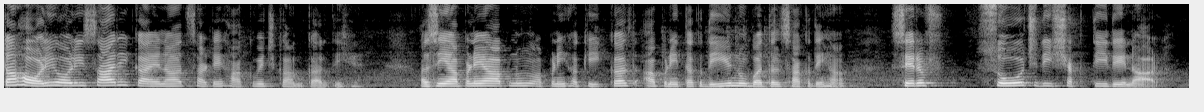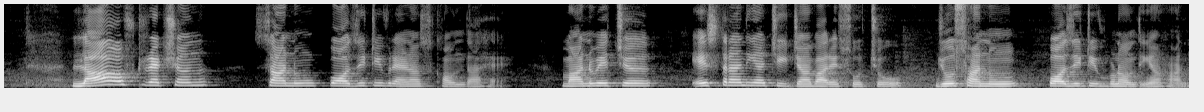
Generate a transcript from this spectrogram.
ਤਾਂ ਹੌਲੀ-ਹੌਲੀ ਸਾਰੀ ਕਾਇਨਾਤ ਸਾਡੇ ਹੱਕ ਵਿੱਚ ਕੰਮ ਕਰਦੀ ਹੈ। ਅਸੀਂ ਆਪਣੇ ਆਪ ਨੂੰ ਆਪਣੀ ਹਕੀਕਤ, ਆਪਣੀ ਤਕਦੀਰ ਨੂੰ ਬਦਲ ਸਕਦੇ ਹਾਂ, ਸਿਰਫ ਸੋਚ ਦੀ ਸ਼ਕਤੀ ਦੇ ਨਾਲ। ਲਾਅ ਆਫ ਅਟਰੈਕਸ਼ਨ ਸਾਨੂੰ ਪੋਜ਼ਿਟਿਵ ਰਹਿਣਾ ਸਿਖਾਉਂਦਾ ਹੈ। ਮਨ ਵਿੱਚ ਇਸ ਤਰ੍ਹਾਂ ਦੀਆਂ ਚੀਜ਼ਾਂ ਬਾਰੇ ਸੋਚੋ ਜੋ ਸਾਨੂੰ ਪੋਜ਼ੀਟਿਵ ਬਣਾਉਂਦੀਆਂ ਹਨ।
